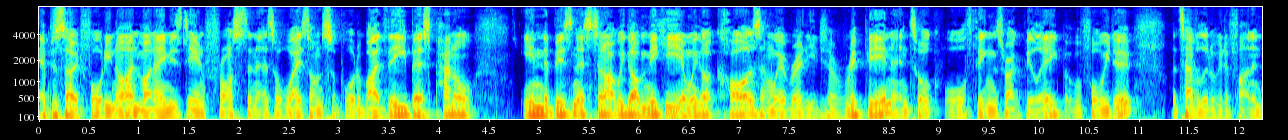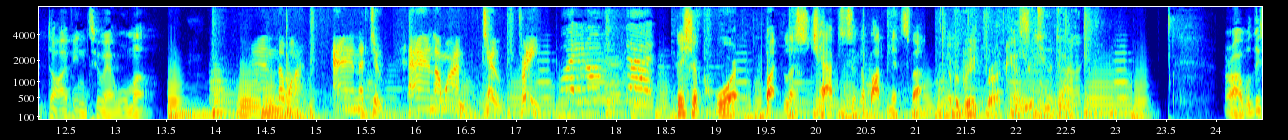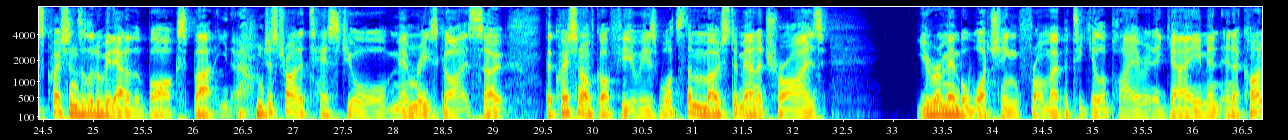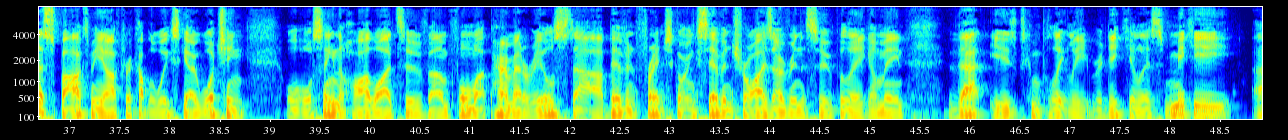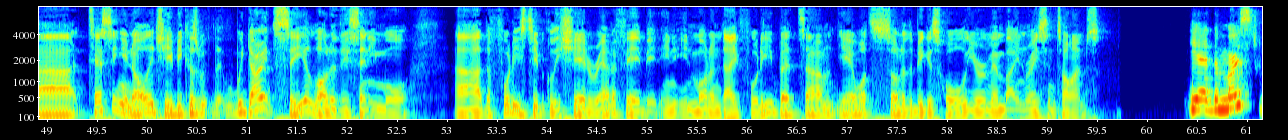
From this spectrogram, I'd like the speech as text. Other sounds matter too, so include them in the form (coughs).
episode 49. My name is Dan Frost, and as always, I'm supported by the best panel in the business. Tonight we got Mickey and we got Cos, and we're ready to rip in and talk all things rugby league. But before we do, let's have a little bit of fun and dive into our warm up. And the one, and the two, and the one, two, three. Playing on the set. Bishop wore buttless chaps to the bat mitzvah. Have a great broadcast. You too, darling. All right. Well, this question's a little bit out of the box, but you know, (laughs) I'm just trying to test your memories, guys. So, the question I've got for you is, what's the most amount of tries you remember watching from a particular player in a game? And, and it kind of sparked me after a couple of weeks ago watching or, or seeing the highlights of um, former Parramatta Eels star Bevan French scoring seven tries over in the Super League. I mean, that is completely ridiculous. Mickey, uh, testing your knowledge here because we, we don't see a lot of this anymore. Uh, the footy's typically shared around a fair bit in, in modern day footy, but um, yeah, what's sort of the biggest haul you remember in recent times? Yeah, the most,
